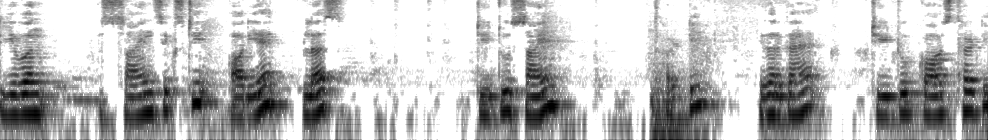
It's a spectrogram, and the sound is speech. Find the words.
T one sine sixty और ये plus T two sine thirty इधर का है टी टू कॉस थर्टी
